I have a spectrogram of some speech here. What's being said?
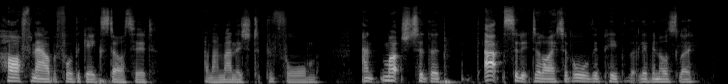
half an hour before the gig started, and I managed to perform. And much to the absolute delight of all the people that live in Oslo,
